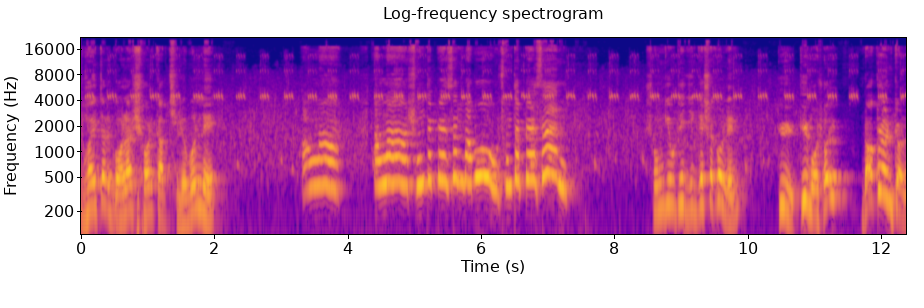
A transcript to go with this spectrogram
ভয়ে তার গলার স্বর কাঁপছিল বললে আল্লাহ আল্লাহ শুনতে পেয়েছেন বাবু শুনতে পেয়েছেন? সঙ্গী উঠে জিজ্ঞাসা করলেন কি কি মশাই ডাকলেন কেন?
